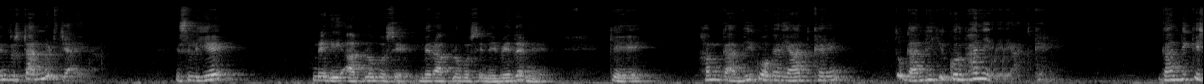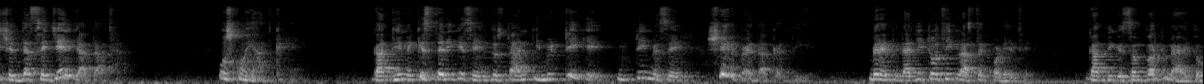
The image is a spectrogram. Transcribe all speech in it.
हिंदुस्तान मिट जाएगा। इसलिए मेरी आप लोगों से, मेरा आप लोगों से निवेदन है कि हम गांधी को अगर याद करें तो गांधी की कुर्बानी में याद करें। गांधी की शिद्दत से जेल जाता था, उसको याद करें। गांधी ने किस तरीके से हिंदुस्तान की मिट्टी के, मिट्टी में से शेर पैदा कर दिए? मेरे पिताजी चौथी क्लास तक पढ़े थे। गांधी के संपर्क में आए तो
